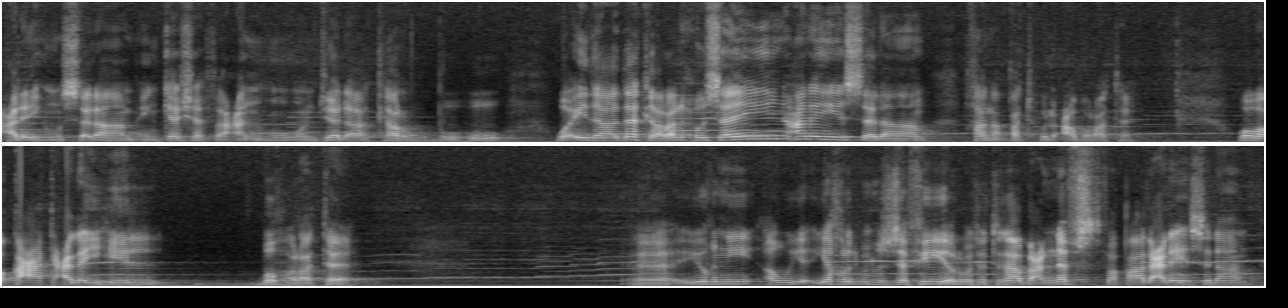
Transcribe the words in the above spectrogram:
عليهم السلام انكشف عنه وانجلى كربه. وإذا ذكر الحسين عليه السلام خنقته العبرة ووقعت عليه البهرة. آه، يغني أو يخرج منه الزفير وتتتابع النفس. فقال عليه السلام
